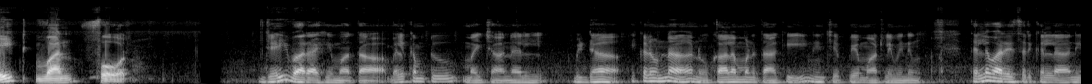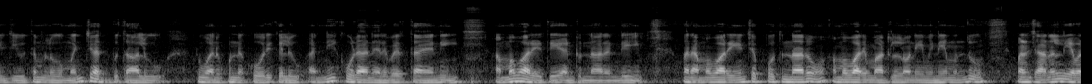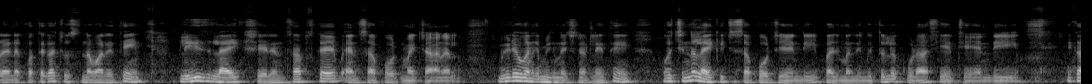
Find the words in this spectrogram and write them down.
eight one four జై వారాహి మాత. Welcome to my channel బిడ్డ ఇక్కడ ఉన్న నువ్వు కాలమ్మను తాకి నేను చెప్పే మాటలు విను. తెల్లవారేసరికల్లా నీ జీవితంలో మంచి అద్భుతాలు నువ్వు అనుకున్న కోరికలు అన్నీ కూడా నెరవేరుతాయని అమ్మవారైతే అంటున్నారండి. మరి అమ్మవారు ఏం చెప్పబోతున్నారో అమ్మవారి మాటల్లోనే వినే ముందు మన ఛానల్ని ఎవరైనా కొత్తగా చూస్తున్న వారైతే please like share and subscribe and support my channel. Video కనుక మీకు నచ్చినట్లయితే ఒక చిన్న లైక్ ఇచ్చి సపోర్ట్ చేయండి పది మంది మిత్రులకు కూడా షేర్ చేయండి. ఇక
